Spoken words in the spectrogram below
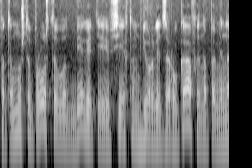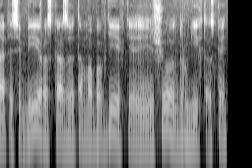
Потому что просто вот бегать и всех там дергать за рукав и напоминать о себе, и рассказывать там об Авдеевке и еще о других, так сказать,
